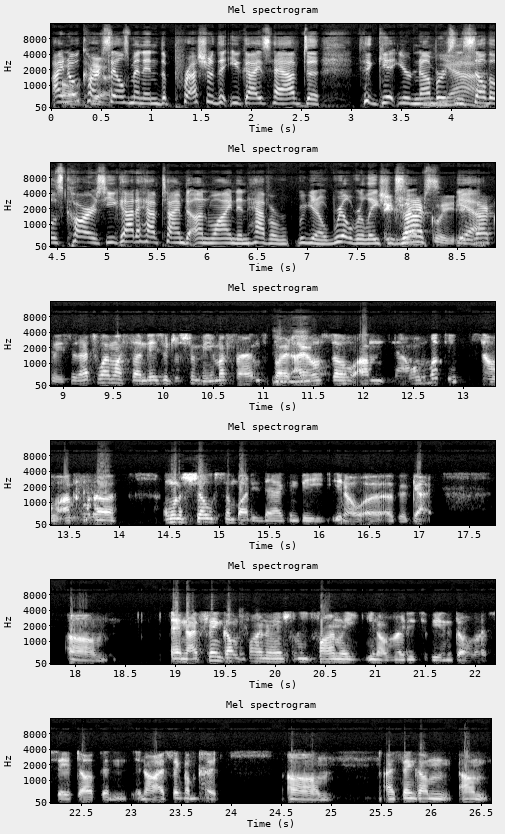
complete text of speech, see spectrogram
I know Oh, car yeah. salesmen and the pressure that you guys have to to get your numbers and sell those cars. You got to have time to unwind and have a you know real relationship. Exactly, Yeah. exactly. So that's why my Sundays are just for me and my friends. But I also, um, now I'm looking. So I'm gonna I wanna show somebody that I can be, you know, a, a good guy. Um, and I think I'm financially finally, you know, ready to be an adult. I've saved up, and you know, I think I'm good. Um, I think I'm, um,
